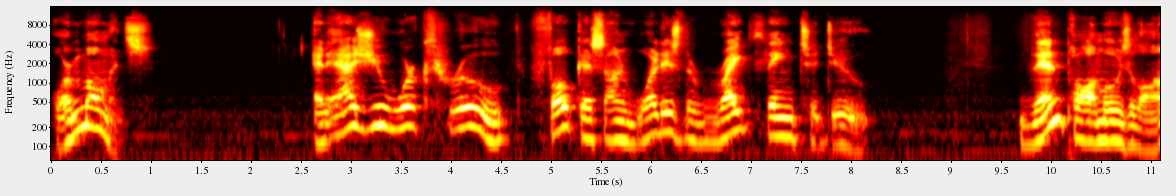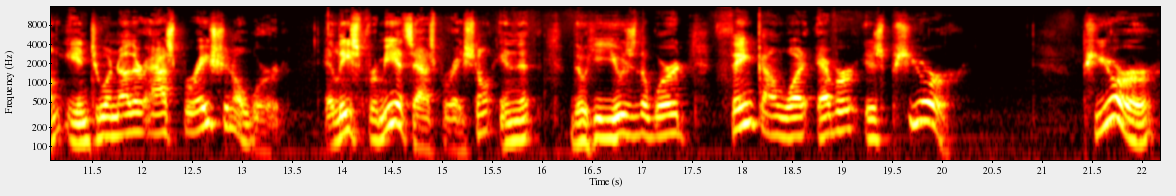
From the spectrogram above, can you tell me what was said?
or moments. And as you work through, focus on what is the right thing to do. Then Paul moves along into another aspirational word. At least for me, it's aspirational in that though he uses the word think on whatever is pure. Pure,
